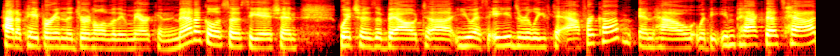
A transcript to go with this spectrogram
had a paper in the Journal of the American Medical Association which is about uh, U.S. AIDS relief to Africa and how with the impact that's had.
